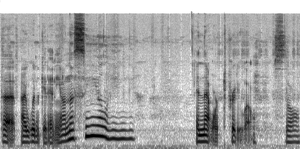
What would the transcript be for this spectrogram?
that I wouldn't get any on the ceiling. And that worked pretty well. So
